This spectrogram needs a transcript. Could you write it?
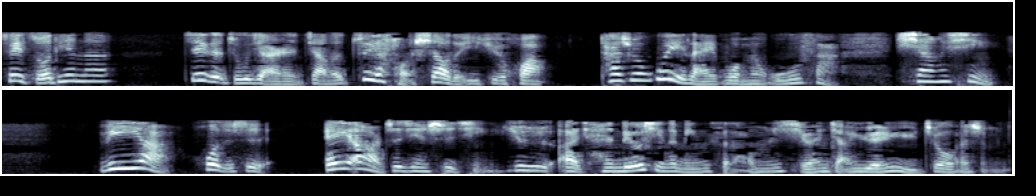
所以昨天呢，这个主讲人讲的最好笑的一句话，他说：“未来我们无法相信 VR 或者是。” AR 这件事情就是啊，很流行的名词了。我们喜欢讲元宇宙啊什么的，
